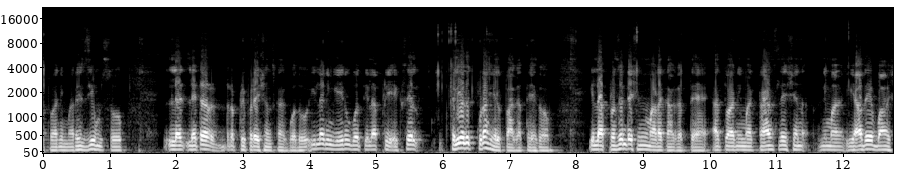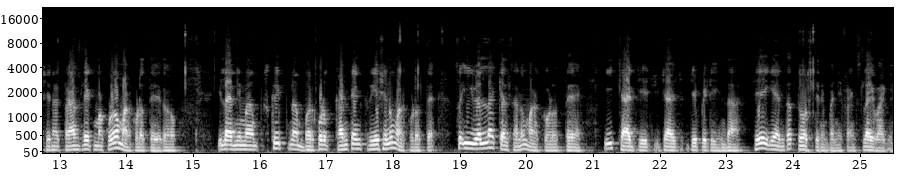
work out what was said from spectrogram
ಅಥವಾ ನಿಮ್ಮ ರೆಸ್ಯೂಮ್ಸು ಲೆಟರ್ ಪ್ರಿಪರೇಷನ್ಸ್ಗಾಗ್ಬೋದು ಇಲ್ಲ ನಿಮ್ಗೆ ಏನೂ ಗೊತ್ತಿಲ್ಲ ಪ್ರಿ ಎಕ್ಸೆಲ್ ಕಲಿಯೋದಕ್ಕೆ ಕೂಡ ಹೆಲ್ಪ್ ಆಗುತ್ತೆ ಇದು. ಇಲ್ಲ ಪ್ರೆಸೆಂಟೇಷನ್ ಮಾಡೋಕ್ಕಾಗತ್ತೆ, ಅಥವಾ ನಿಮ್ಮ ಟ್ರಾನ್ಸ್ಲೇಷನ್ ನಿಮ್ಮ ಯಾವುದೇ ಭಾಷೆನ ಟ್ರಾನ್ಸ್ಲೇಟ್ ಮಾಡ್ಕೊಳ್ಳೋ ಮಾಡಿಕೊಡುತ್ತೆ ಇದು. ಇಲ್ಲ ನಿಮ್ಮ ಸ್ಕ್ರಿಪ್ಟನ್ನ ಬರ್ಕೊಡೋ ಕಂಟೆಂಟ್ ಕ್ರಿಯೇಷನು ಮಾಡಿಕೊಡುತ್ತೆ. ಸೊ ಇವೆಲ್ಲ ಕೆಲಸನೂ ಮಾಡಿಕೊಡುತ್ತೆ ಈ chat G chat G P ಟಿಯಿಂದ ಹೇಗೆ ಅಂತ ತೋರಿಸ್ತೀನಿ ಬನ್ನಿ ಫ್ರೆಂಡ್ಸ್ ಲೈವ್ ಆಗಿ.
